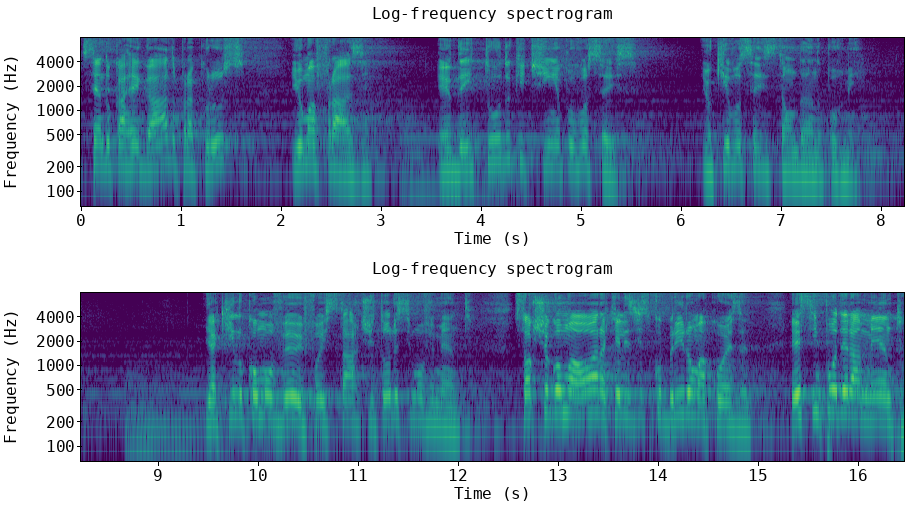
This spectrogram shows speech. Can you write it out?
sendo carregado para a cruz e uma frase: Eu dei tudo que tinha por vocês, e o que vocês estão dando por mim? E aquilo comoveu e foi start de todo esse movimento. Só que chegou uma hora que eles descobriram uma coisa: esse empoderamento,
